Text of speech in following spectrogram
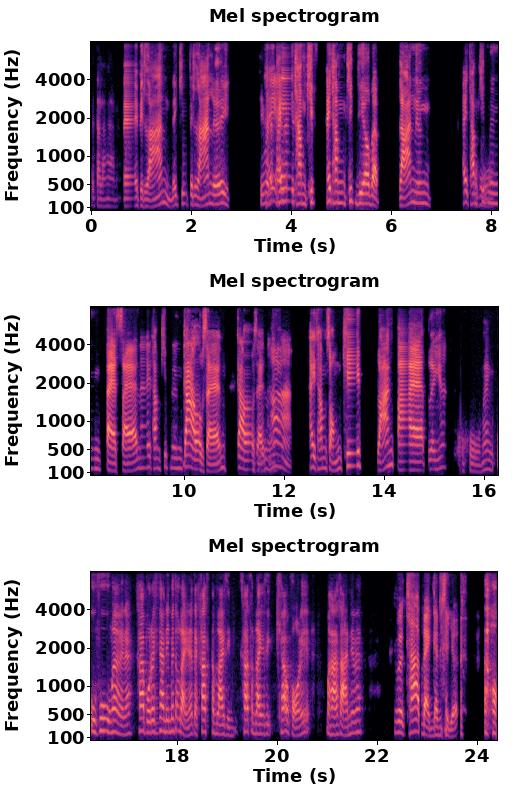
เป็นแต่ละงานอะได้เป็นล้านได้คลิปเป็นล้านเลยจริงไหมให้ไม่ให้ทำคลิปให้ทำคลิปเดียวแบบล้านหนึ่งให้ทำคลิปหนึ่งแปดแสนให้ทำคลิปหนึ่งเก้าแสนเก้าแสนห้าให้ทำสองคลิปล้านแปดอะไรเงี้ย โอ้โหแม่งอู้ฟู่มากเลยนะ ค่าโปรดักชันนี่ไม่เท่าไหร่นะแต่ค่าทำลายสินค่าทำลายสินข้าวของนี่มหาศาลใช่ไหมเมื่อค่าแบ่งกันเยอะอ๋อ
